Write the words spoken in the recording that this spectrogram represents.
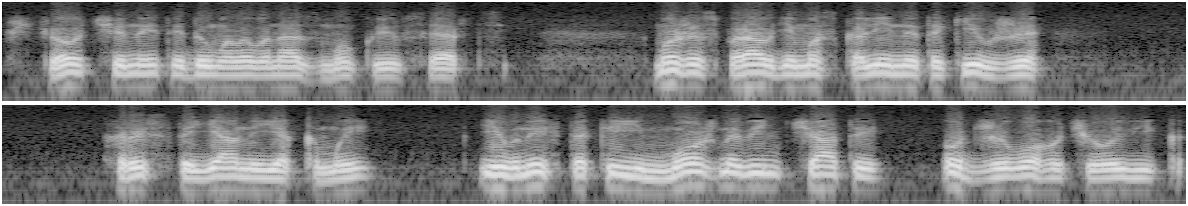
Що чинити, думала вона з мукою в серці. Може, справді москалі не такі вже християни, як ми, і в них таки й можна вінчати від живого чоловіка.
